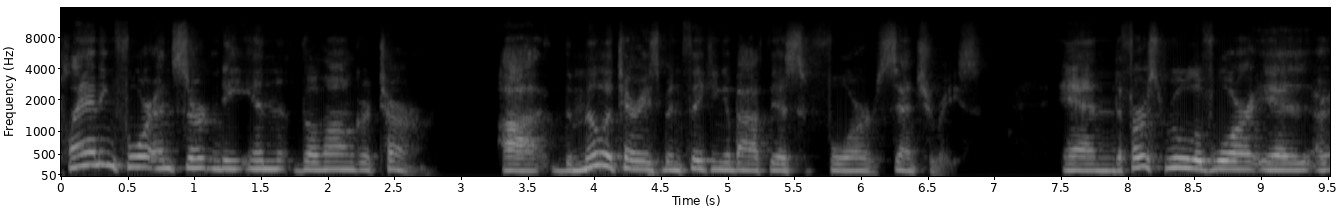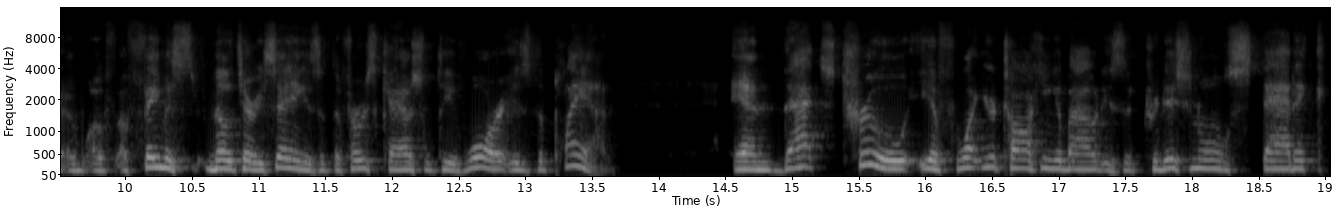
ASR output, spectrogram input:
Planning for uncertainty in the longer term. Uh, the military has been thinking about this for centuries. And the first rule of war is a famous military saying is that the first casualty of war is the plan. And that's true if what you're talking about is a traditional static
